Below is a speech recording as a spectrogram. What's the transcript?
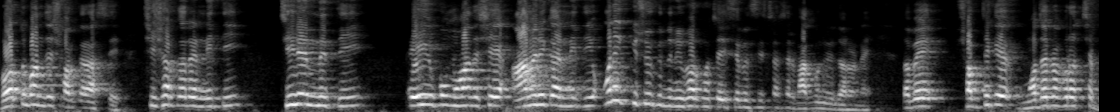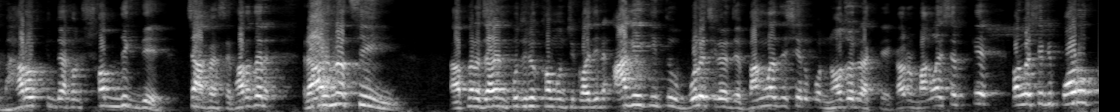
বর্তমান যে সরকার আছে, সেই সরকারের নীতি, চীনের নীতি, এই উপমহাদেশে আমেরিকার নীতি, অনেক কিছু কিন্তু নির্ভর করছে এই সেভেন সিস্টার্সের ভাগ্য নির্ধারণে। তবে সব থেকে মজার ব্যাপার হচ্ছে, ভারত কিন্তু এখন সব দিক দিয়ে চাপ আছে। ভারতের রাজনাথ সিং আপনারা জানেন প্রতিরক্ষা মন্ত্রী কয়দিন আগেই কিন্তু বলেছিলেন যে বাংলাদেশের উপর নজর রাখতে। কারণ বাংলাদেশকে বাংলাদেশের একটি পরোক্ষ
